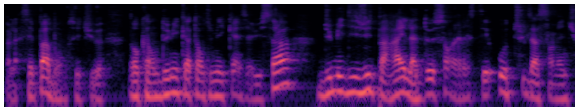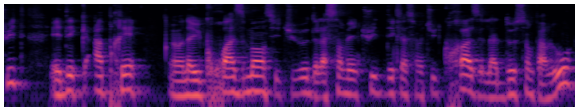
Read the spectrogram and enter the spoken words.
Voilà, c'est pas bon si tu veux. Donc en 2014-2015, il y a eu ça. 2018, pareil, la 200 est restée au-dessus de la 128. Et dès qu'après, on a eu croisement, si tu veux, de la 128, dès que la 128 croise la 200 par le haut,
